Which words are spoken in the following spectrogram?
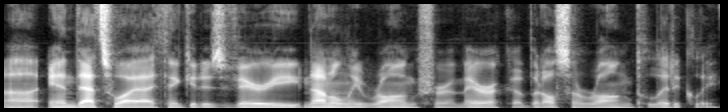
Uh, and that's why I think it is very not only wrong for America, but also wrong politically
